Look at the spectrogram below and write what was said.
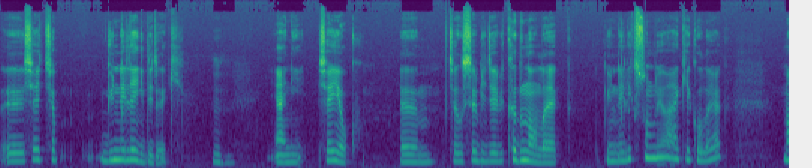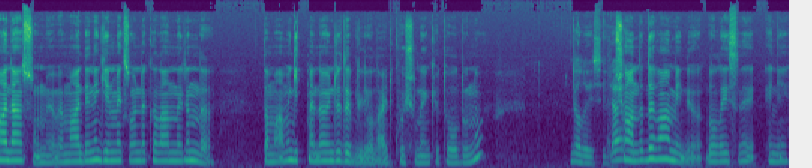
e, şey çap, gündeliğe gidecek. Hı hı. Yani şey yok. e, çalışabileceği bir kadın olarak gündelik sunuluyor. Erkek olarak maden sunuluyor. Ve madene girmek zorunda kalanların da tamamı gitmeden önce de biliyorlardı koşulların kötü olduğunu. Dolayısıyla Şu anda devam ediyor. Dolayısıyla hani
